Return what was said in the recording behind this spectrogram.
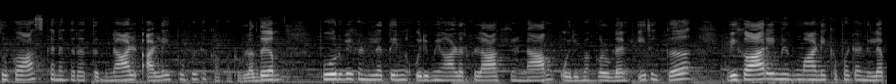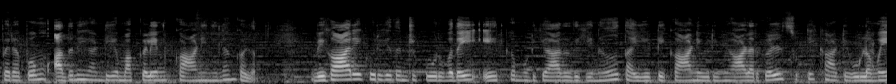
சுகாஸ் கனகரத்தினால் அழைப்பு விடுக்கப்பட்டுள்ளது. பூர்வீக நிலத்தின் உரிமையாளர்களாகிய நாம் உரிமங்களுடன் இருக்க விகாரை நிர்மாணிக்கப்பட்ட நிலப்பரப்பும் அதனை அண்டிய மக்களின் காணி நிலங்களும். விகாரைக்குரியதென்று கூறுவதை ஏற்க முடியாதது என தையிட்டி காணி உரிமையாளர்கள் சுட்டிக்காட்டியுள்ளமை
